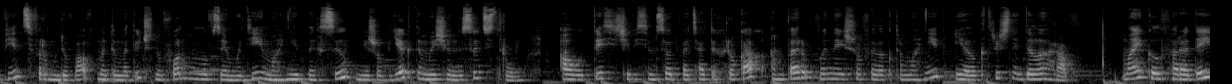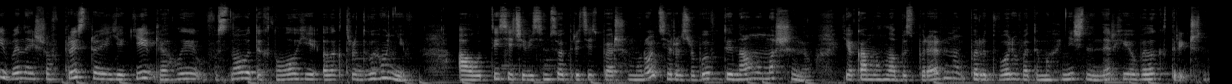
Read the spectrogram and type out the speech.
Він сформулював математичну формулу взаємодії магнітних сил між об'єктами, що несуть струм. А у 1820-х роках Ампер винайшов електромагніт і електричний телеграф. Майкл Фарадей винайшов пристрої, які лягли в основу технології електродвигунів, а у 1831 році розробив динамо-машину, яка могла безперервно перетворювати механічну енергію в електричну.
